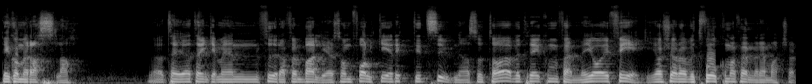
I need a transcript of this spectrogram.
Det kommer rassla. Jag, jag tänker mig en 4-5 baljer. Som folk är riktigt sugna så ta över 3,5. Men jag är feg. Jag kör över 2,5 i den här matchen.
